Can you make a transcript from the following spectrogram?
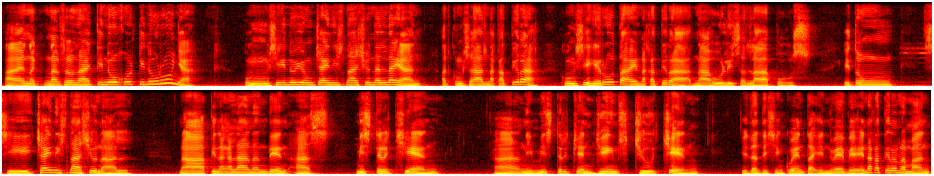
Ah, nag, na, so na, tinuro, tinuro niya kung sino yung Chinese national na yan at kung saan nakatira. Kung si Hiruta ay nakatira, nahuli sa Lapus, itong si Chinese national na pinangalanan din as Mr. Chen, ha, ni Mr. Chen, James Chu Chen, edad de 59, eh nakatira naman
